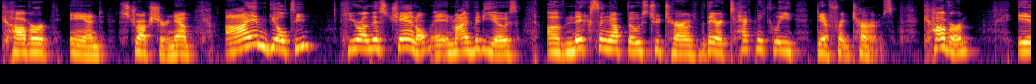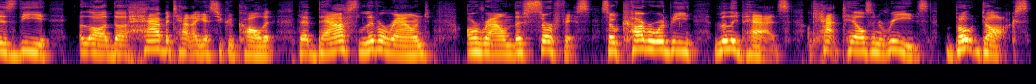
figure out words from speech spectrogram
cover and structure. Now, I am guilty here on this channel, in my videos, of mixing up those two terms, but they are technically different terms. Cover is the uh, the habitat, I guess you could call it, that bass live around around the surface. So cover would be lily pads, cattails and reeds, boat docks,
